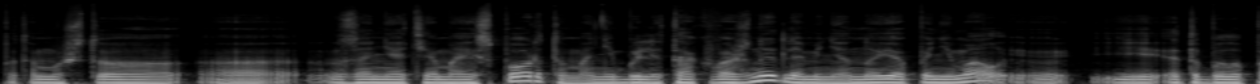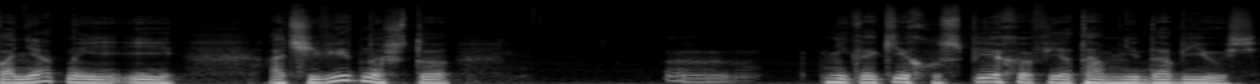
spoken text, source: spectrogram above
потому что э, занятия мои спортом, они были так важны для меня, но я понимал, и это было понятно и, и очевидно, что э, никаких успехов я там не добьюсь.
